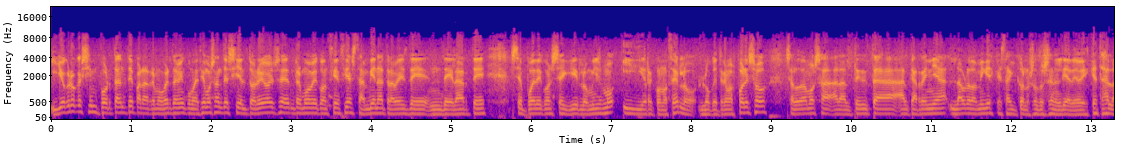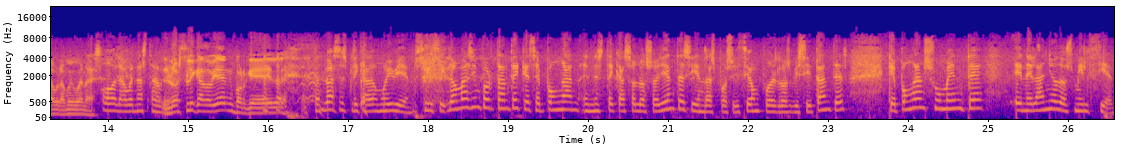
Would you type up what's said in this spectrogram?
y yo creo que es importante para remover también, como decíamos antes, si el toreo es, eh, remueve conciencias, también a través de- del arte se puede conseguir lo mismo y reconocerlo, lo que tenemos. Por saludamos a, a la artista alcarreña Laura Domínguez, que está aquí con nosotros en el día de hoy. ¿Qué tal, Laura? Muy buenas. Hola, buenas tardes. Lo he explicado bien porque. Lo has explicado muy bien. Sí, sí. Lo más importante que se pongan, en este caso los oyentes y en la exposición, pues los visitantes, que pongan su mente en el año 2100.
